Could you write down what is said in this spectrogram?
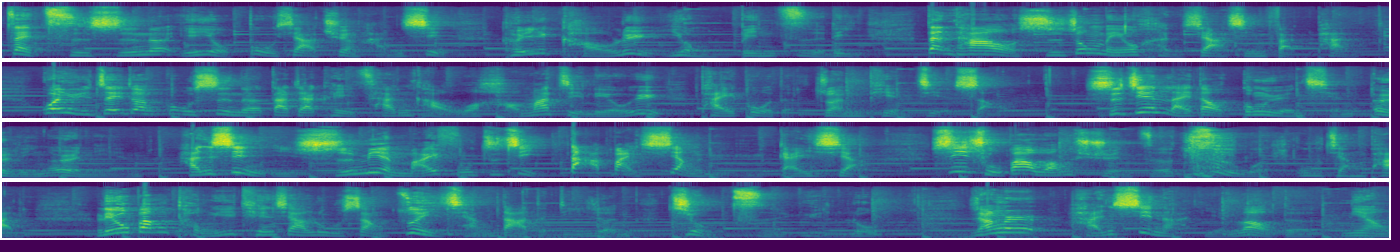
在此时呢，也有部下劝韩信可以考虑拥兵自立，但他哦始终没有狠下心反叛。关于这一段故事呢，大家可以参考我好麻吉刘玉拍过的专片介绍。时间来到公元前二零二年，韩信以十面埋伏之计大败项羽于垓下，西楚霸王选择自刎乌江畔，刘邦统一天下路上最强大的敌人就此陨落。然而韩信啊，也落得鸟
